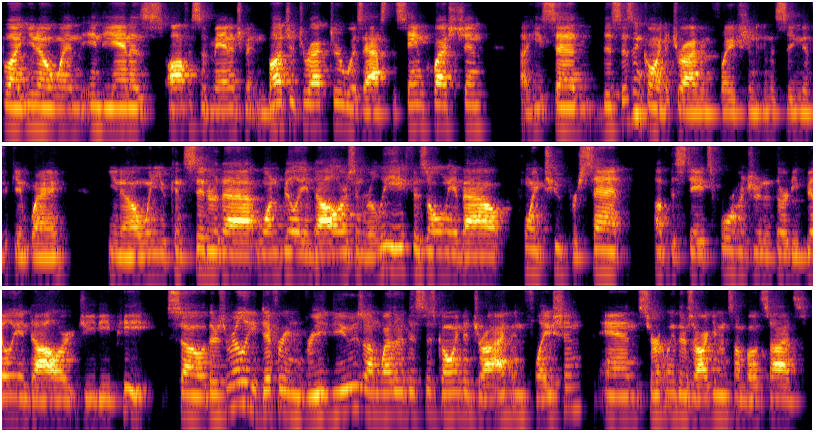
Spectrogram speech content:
But, you know, when Indiana's Office of Management and Budget Director was asked the same question, uh, he said this isn't going to drive inflation in a significant way. You know, when you consider that $1 billion in relief is only about 0.2% of the state's $430 billion GDP. So there's really differing views on whether this is going to drive inflation. And certainly there's arguments on both sides.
